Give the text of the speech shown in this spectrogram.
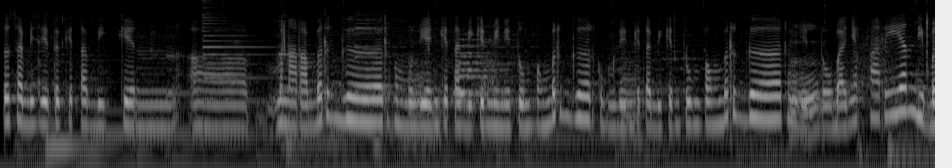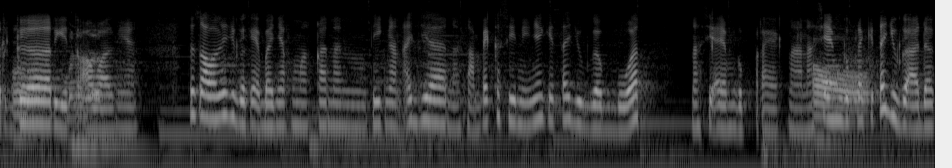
Terus habis itu kita bikin eh, menara burger, kemudian kita bikin mini tumpeng burger, kemudian kita bikin tumpeng burger Hmm. gitu. Banyak varian di burger Oh, gitu bener-bener. awalnya. Terus awalnya juga kayak banyak makanan ringan aja. Nah, sampai ke sininya kita juga buat nasi ayam geprek. Nah, nasi ayam Oh. geprek kita juga ada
